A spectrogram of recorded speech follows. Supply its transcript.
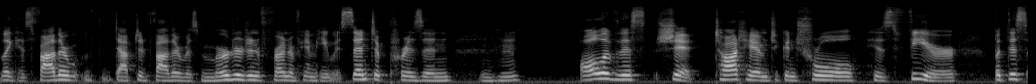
Like his father, adopted father, was murdered in front of him. He was sent to prison. Mm-hmm. All of this shit taught him to control his fear, but this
